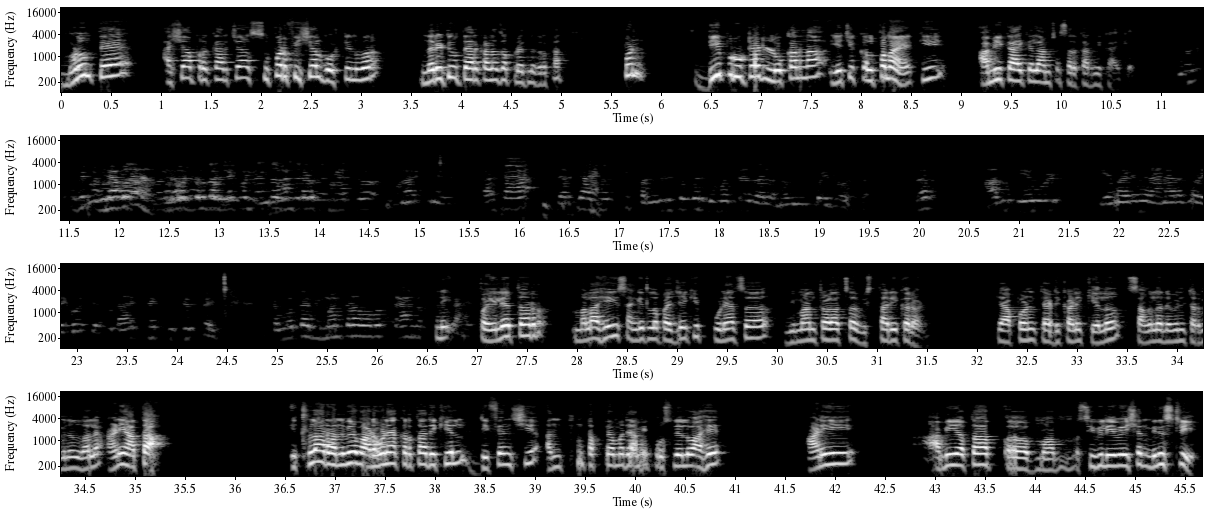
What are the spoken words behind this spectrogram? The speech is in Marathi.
म्हणून ते अशा प्रकारच्या सुपरफिशियल गोष्टींवर नरेटिव्ह तयार करण्याचा प्रयत्न करतात. पण डीप रुटेड लोकांना याची कल्पना आहे की आम्ही काय केलं आमच्या सरकारने काय केलं. चर्चा की पनवेलचं जर विमानतळ झालं नवी मुंबई जवळचं हा जो पीएम पीएमआरडी मध्ये राहणारा जो रहिवासी आहे तो डायरेक्ट थेट तिथेच जाईल. त्याच्यामुळे त्या विमानतळाबाबत काय नक्की नाही आहे? पहिले तर मला हेही सांगितलं पाहिजे की पुण्याचं विमानतळाचं विस्तारीकरण हे आपण त्या ठिकाणी केलं चांगलं नवीन टर्मिनल झालं आणि आता इथला रनवे वाढवण्याकरता देखील डिफेन्सची अंतिम टप्प्यामध्ये आम्ही पोचलेलो आहे. आणि आम्ही आता सिव्हिल एव्हिएशन मिनिस्ट्री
